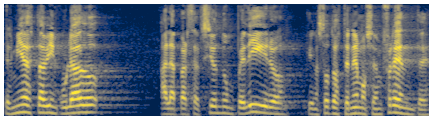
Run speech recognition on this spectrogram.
El miedo está vinculado a la percepción de un peligro que nosotros tenemos enfrente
